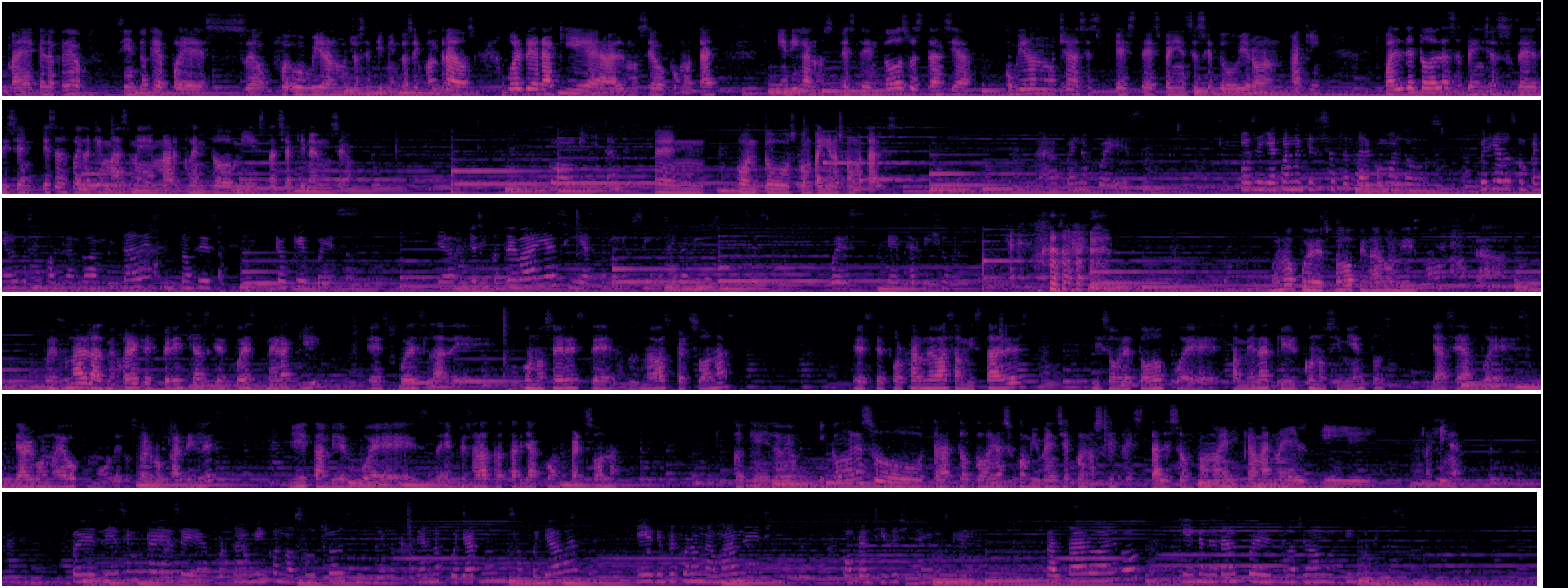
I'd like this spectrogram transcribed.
Vaya que lo creo. Siento que pues fue- hubieron muchos sentimientos encontrados volver aquí al museo como tal. Y díganos, este, en toda su estancia hubieron muchas es- este, experiencias que tuvieron aquí. ¿Cuál de todas las experiencias ustedes dicen, esta fue la que más me marcó en toda mi estancia aquí en el museo? Con visitantes. En- con tus compañeros como tales. Ah, bueno, pues, o sea, ya cuando empiezas a tratar como a los, pues ya los compañeros vas encontrando amistades, entonces creo que pues yo, yo sí encontré varias y hasta el momento seguimos siendo amigos, entonces pues el servicio. Bueno, pues puedo opinar lo mismo, o sea, pues una de las mejores experiencias que puedes tener aquí es pues la de conocer este tus nuevas personas, este forjar nuevas amistades y sobre todo pues también adquirir conocimientos, ya sea pues de algo nuevo como de los ferrocarriles y también pues empezar a tratar ya con personas. Ok, lo veo. ¿Y cómo era su trato, cómo era su convivencia con los jefes? Tales son como Erika, Manuel y Regina. Pues ellos siempre se portaron bien con nosotros y en lo que querían apoyarnos nos apoyaban, Eh, siempre fueron amables y comprensibles si teníamos que faltar o algo y en general pues nos llevamos bien con ellos.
